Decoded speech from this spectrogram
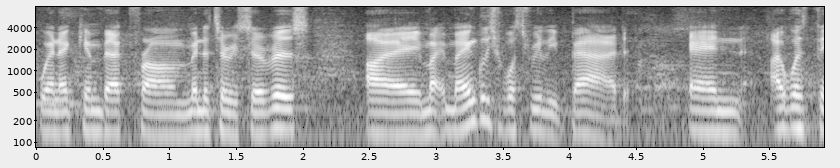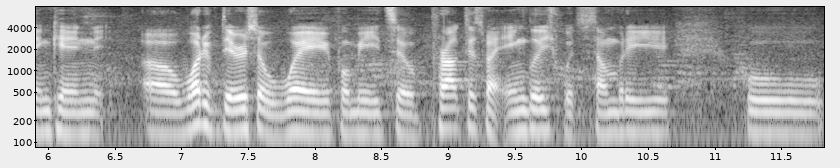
when I came back from military service, I my, my English was really bad, and I was thinking, uh, what if there's a way for me to practice my English with somebody who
